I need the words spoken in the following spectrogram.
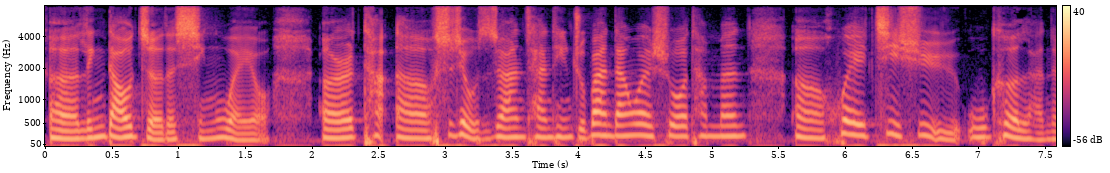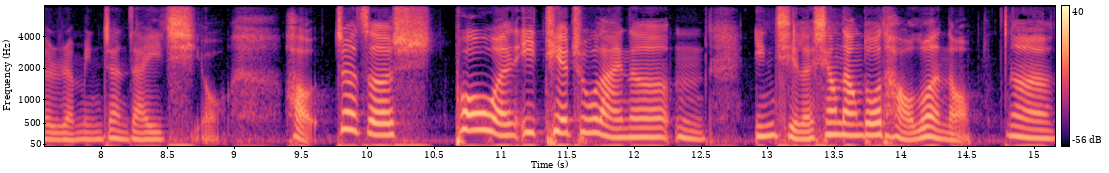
呃领导者的行为哦，而他呃世界五十最佳餐厅主办单位说，他们呃会继续与乌克兰的人民站在一起哦。好，这则 po 文一贴出来呢，嗯，引起了相当多讨论哦。那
